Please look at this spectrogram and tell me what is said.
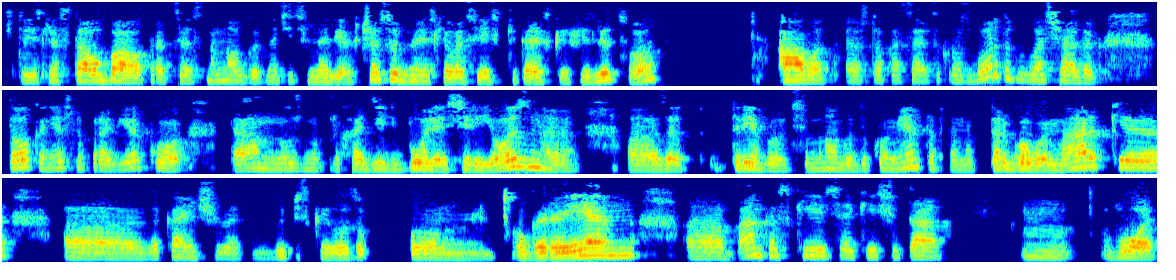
что если с Taobao процесс намного значительно легче, особенно если у вас есть китайское физлицо, а вот э, что касается кроссборда площадок, то, конечно, проверку там нужно проходить более серьезную. А, требуется много документов, там, от торговой марки, а, заканчивая там, выпиской ОГРН, а, банковские всякие счета. Вот.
